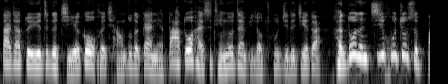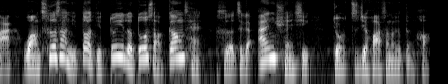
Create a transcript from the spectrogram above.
大家对于这个结构和强度的概念，大多还是停留在比较初级的阶段。很多人几乎就是把往车上你到底堆了多少钢材和这个安全性。就直接画上了个等号，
